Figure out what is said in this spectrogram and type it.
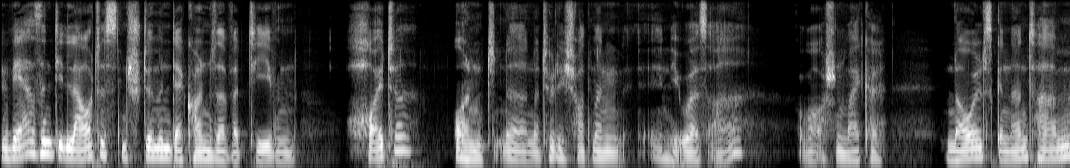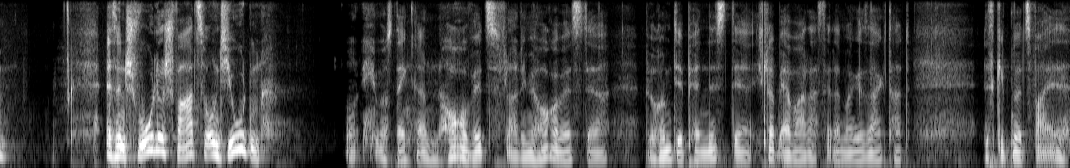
wer sind die lautesten Stimmen der Konservativen heute? Und äh, natürlich schaut man in die USA, wo wir auch schon Michael Knowles genannt haben. Es sind Schwule, Schwarze und Juden. Und ich muss denken an Horowitz, Wladimir Horowitz, der berühmte Pianist, der, ich glaube, er war das, der da mal gesagt hat, es gibt nur zwei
